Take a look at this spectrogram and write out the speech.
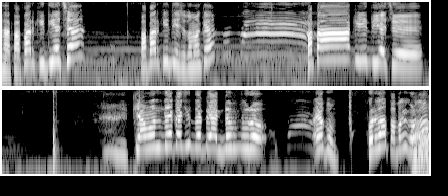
হ্যাঁ পাপার কি দিয়েছে? পাপার কি দিয়েছে তোমাকে? পাপা কি দিয়েছে? কেমন দেখাচ্ছি দেখো একদম পুরো। এরকম করে দাও পাপাকে করে দাও।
